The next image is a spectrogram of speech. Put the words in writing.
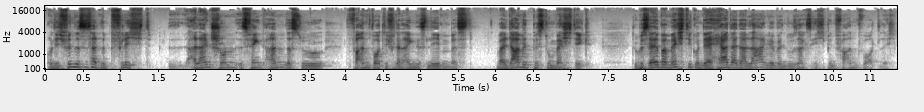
Und ich finde, es ist halt eine Pflicht. Allein schon, es fängt an, dass du verantwortlich für dein eigenes Leben bist. Weil damit bist du mächtig. Du bist selber mächtig und der Herr deiner Lage, wenn du sagst, ich bin verantwortlich.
